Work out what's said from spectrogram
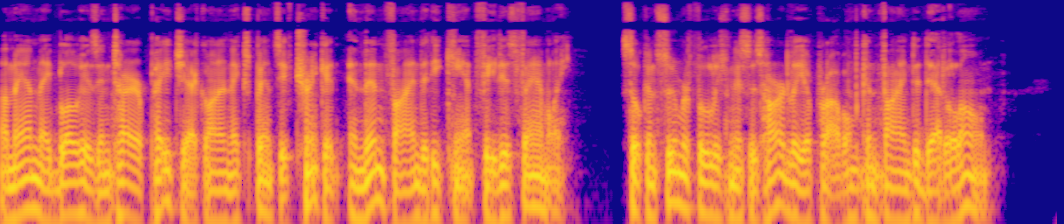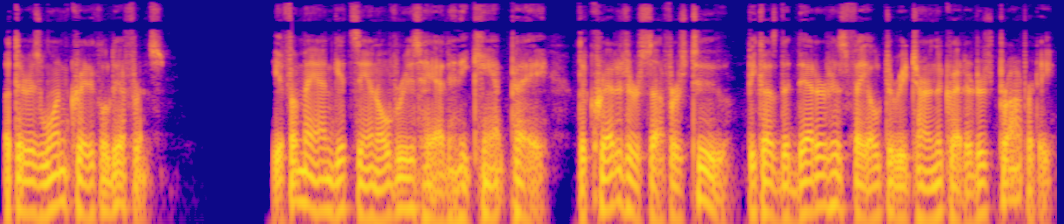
A man may blow his entire paycheck on an expensive trinket and then find that he can't feed his family. So consumer foolishness is hardly a problem confined to debt alone. But there is one critical difference. If a man gets in over his head and he can't pay, the creditor suffers too, because the debtor has failed to return the creditor's property.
